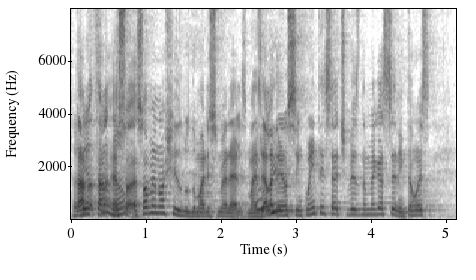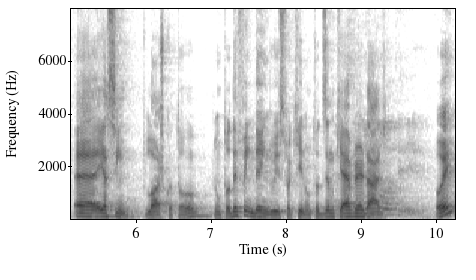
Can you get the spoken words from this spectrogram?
Caralho. Tá, tá- é, só, é só ver no achismo do Maurício Meirelles. Mas ela ganhou 57 vezes na Mega Sena. Então, esse, é, e assim, lógico, eu tô, não tô defendendo isso aqui, não tô dizendo que é verdade. Oi?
